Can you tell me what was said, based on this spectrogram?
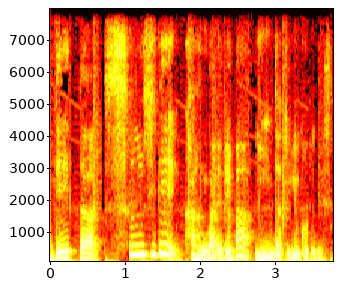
データ、数字で考えればいいんだということです。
